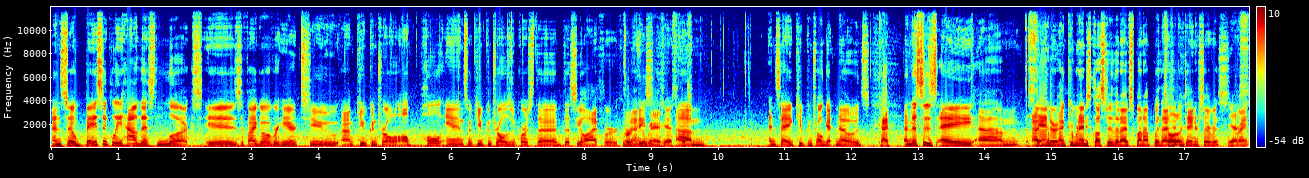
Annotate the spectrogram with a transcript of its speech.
and so basically how this looks is if I go over here to um, kube control, I'll pull in, so kube control is of course the, the CLI for For Kubernetes. Kubernetes, yes. Um, and say kube control get nodes. Okay. And this is a, um, a, standard- Kub- a Kubernetes cluster that I've spun up with Azure Container Service, Yes. right?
